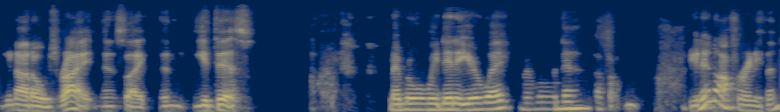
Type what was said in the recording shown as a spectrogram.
you're not always right. And it's like, then you get this. Remember when we did it your way? Remember when that? I thought, you didn't offer anything,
